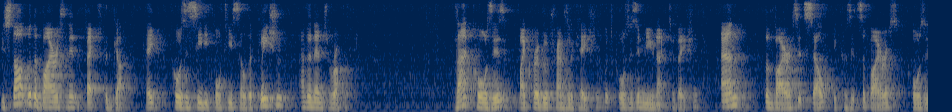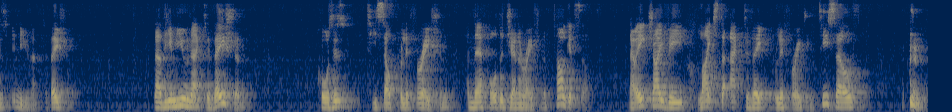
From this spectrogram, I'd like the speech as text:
You start with a virus and it infects the gut, okay? Causes CD4 T cell depletion and an enteropathy. That causes microbial translocation, which causes immune activation, and the virus itself, because it's a virus, causes immune activation. Now, the immune activation causes T cell proliferation and therefore the generation of target cells. Now, HIV likes to activate proliferating T cells. it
